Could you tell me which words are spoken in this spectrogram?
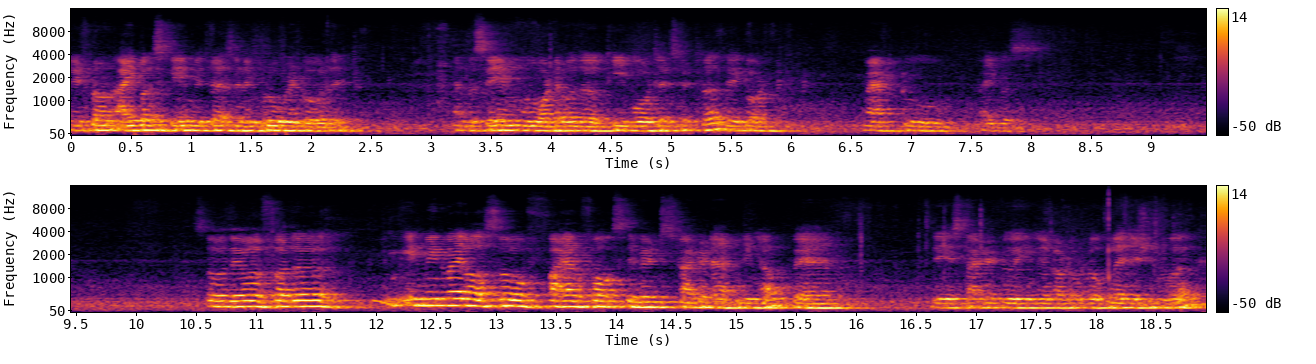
later on IBUS came, which has an improvement over it. And the same, whatever the keyboards, etc., they got mapped to IBUS. So there were further, in meanwhile also Firefox events started happening up where they started doing a lot of localization work.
